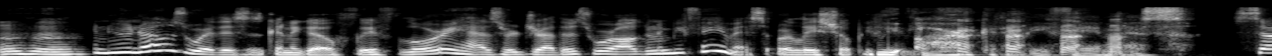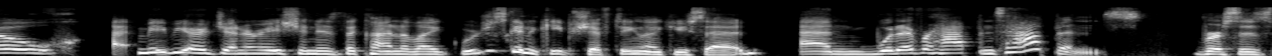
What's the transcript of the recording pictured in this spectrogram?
Mhm. and who knows where this is going to go if lori has her druthers we're all going to be famous or at least she'll be famous. We are going to be famous. so uh, maybe our generation is the kind of like, we're just going to keep shifting, like you said, and whatever happens, happens versus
